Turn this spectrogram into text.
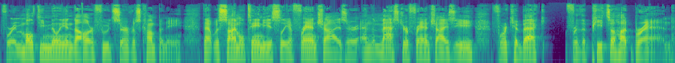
for a multi million dollar food service company that was simultaneously a franchisor and the master franchisee for Quebec for the Pizza Hut brand.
